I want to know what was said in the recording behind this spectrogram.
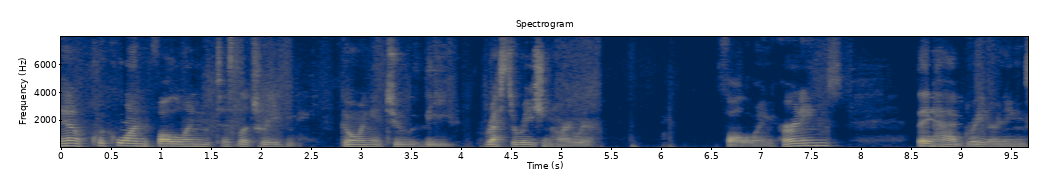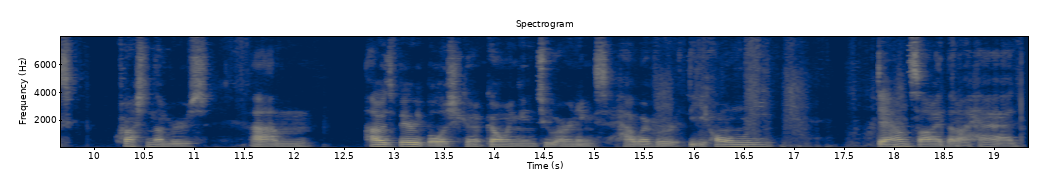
Now, quick one following Tesla trade going into the restoration hardware. Following earnings, they had great earnings, crushed the numbers. Um, I was very bullish going into earnings. However, the only downside that I had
